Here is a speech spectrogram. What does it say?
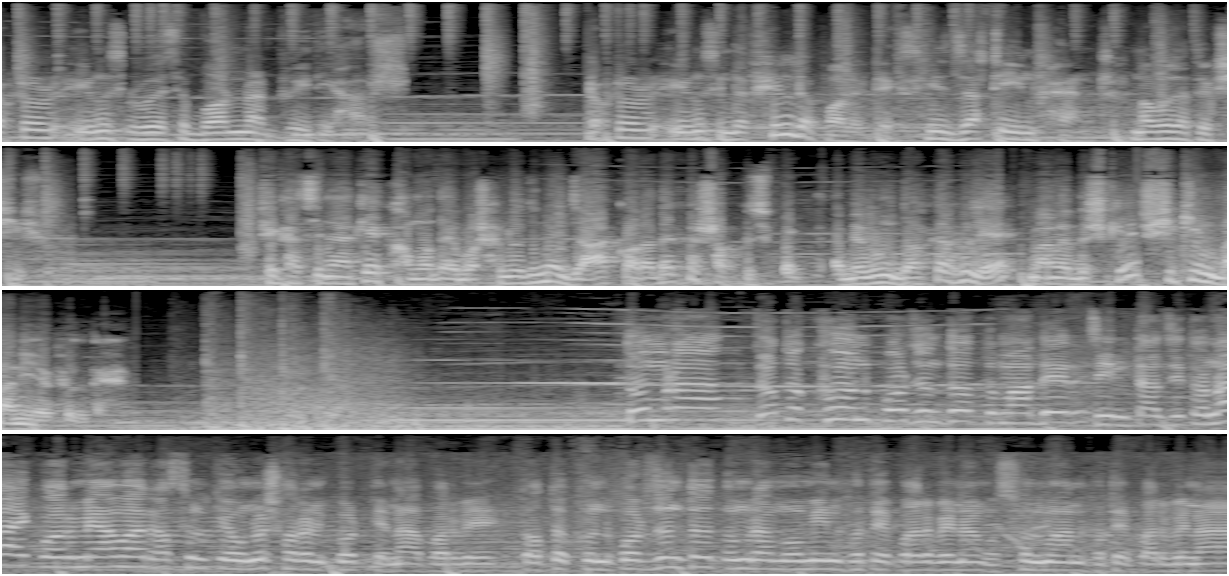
ডক্টর ইউনুস রয়েছে বর্ণাঢ্য ইতিহাস। Doctor Yunus in the field of politics he just infant নবজাতক শিশু। শেখ হাসিনাকে ক্ষমতায় বসানোর জন্য যা করা দরকার সবকিছু করতে হবে। এবং দরকার হলে বাংলাদেশকে সিকিম বানিয়ে ফেলতে হবে। তোমরা যতক্ষণ পর্যন্ত তোমাদের চিন্তা চেতনায় কর্মে আমার রাসূলকে অনুসরণ করতে না পারবে ততক্ষণ পর্যন্ত তোমরা মমিন হতে পারবে না মুসলমান হতে পারবে না।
